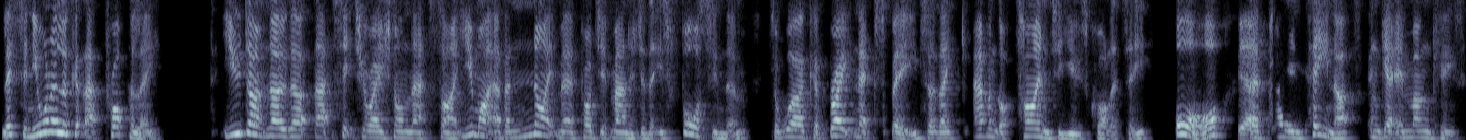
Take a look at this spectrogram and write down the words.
Listen, you want to look at that properly you don't know that that situation on that site. You might have a nightmare project manager that is forcing them to work at breakneck speed, so they haven't got time to use quality, or yeah. they're paying peanuts and getting monkeys.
